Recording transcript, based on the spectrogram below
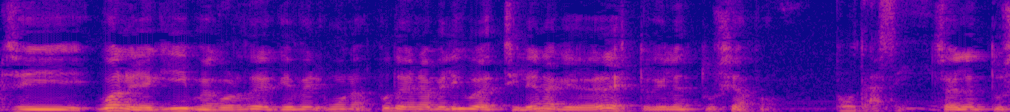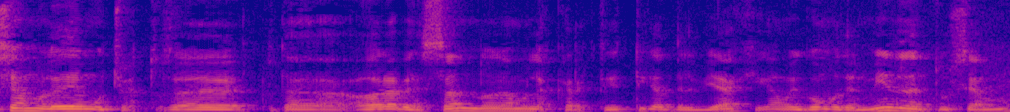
Sí, bueno, y aquí me acordé que una, puta, hay una película chilena que ve de esto, que es el entusiasmo. Puta, sí. O sea, el entusiasmo le dé mucho a esto. O sea, puta, ahora pensando, digamos, las características del viaje, digamos, y cómo termina el entusiasmo.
